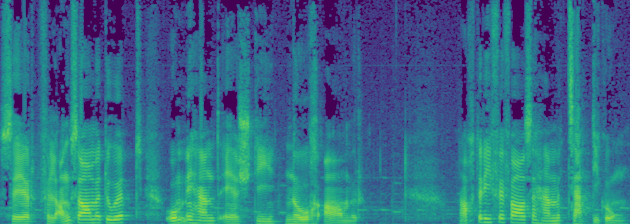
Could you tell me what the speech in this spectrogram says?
sehr verlangsamen tut und wir haben erste Nachahmer. Nach der Reifephase haben wir die Sättigung.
